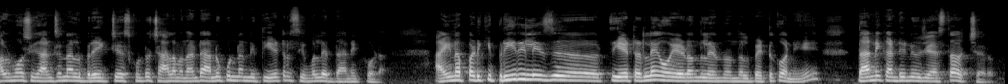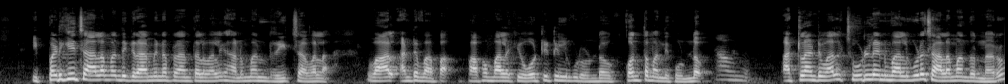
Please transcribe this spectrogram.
ఆల్మోస్ట్ ఇక అంచనాలు బ్రేక్ చేసుకుంటూ చాలామంది అంటే అనుకున్నన్ని థియేటర్స్ ఇవ్వలేదు దానికి కూడా. అయినప్పటికీ ప్రీ రిలీజ్ థియేటర్లే ఓ ఏడు వందలు ఎనిమిది వందలు పెట్టుకొని దాన్ని కంటిన్యూ చేస్తూ వచ్చారు. ఇప్పటికీ చాలామంది గ్రామీణ ప్రాంతాల వాళ్ళకి హనుమాన్ రీచ్ అవ్వాల. వాళ్ళ అంటే పాపం వాళ్ళకి ఓటీటీలు కూడా ఉండవు కొంతమందికి ఉండవు. అట్లాంటి వాళ్ళు చూడలేని వాళ్ళు కూడా చాలామంది ఉన్నారు.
